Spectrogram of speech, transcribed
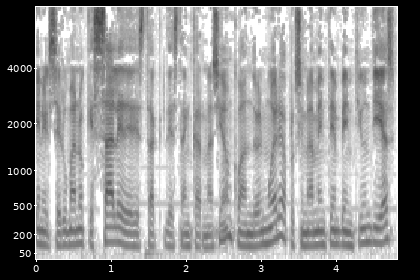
en el ser humano que sale de esta, de esta encarnación. Cuando él muere, aproximadamente en 21 días,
